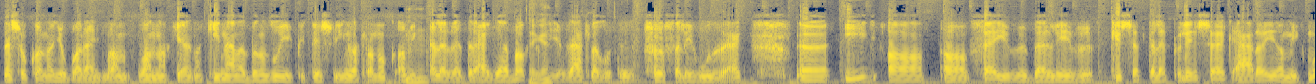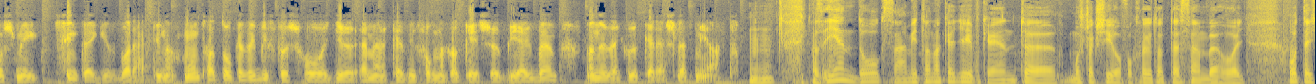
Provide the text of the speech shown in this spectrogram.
mert sokkal nagyobb arányban vannak jelen a kínálatban az új építési ingatlanok, amik uh-huh. eleve drágábbak, így az átlagot fölfelé húzzák. Uh, így a, a feljövőben lévő kisebb települések árai, amik most még szinte egész barátinak mondhatók, ezek biztos, hogy emelkedni fognak a későbbiekben a növekvő kereslet miatt. Uh-huh. Az ilyen dolgok számítanak egyébként, most csak Siófokra jutott eszembe, hogy ott egy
